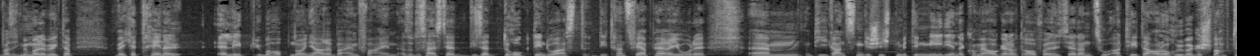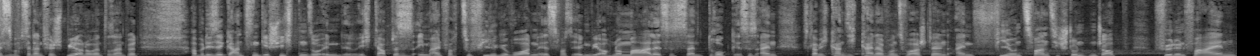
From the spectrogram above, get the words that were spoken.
Was ich mir mal überlegt habe, welcher Trainer erlebt überhaupt neun Jahre bei einem Verein. Also das heißt ja, dieser Druck, den du hast, die Transferperiode, ähm, die ganzen Geschichten mit den Medien, da kommen wir auch gerne noch drauf, weil es ja dann zu Ateta auch noch rübergeschwappt ist, was ja dann für Spieler noch interessant wird. Aber diese ganzen Geschichten so in, ich glaube, dass es ihm einfach zu viel geworden ist, was irgendwie auch normal ist. Es ist ein Druck, es ist ein, das glaube ich, kann sich keiner von uns vorstellen, ein 24-Stunden-Job für den Verein,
